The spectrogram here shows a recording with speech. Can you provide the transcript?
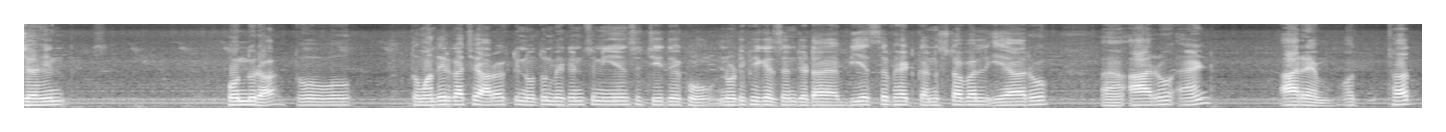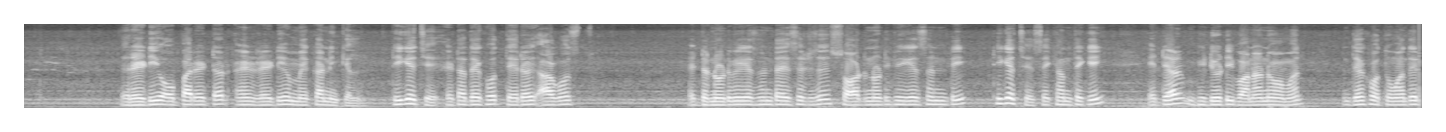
জয় হিন্দ। বন্ধুরা, তো তোমাদের কাছে আরও একটি নতুন ভ্যাকেন্সি নিয়ে এসেছি। দেখো নোটিফিকেশন যেটা BSF head constable ARO RO and R M অর্থাৎ radio operator and radio mechanical ঠিক আছে? এটা দেখো, তেরোই আগস্ট। এটা নোটিফিকেশানটা এসেছে শর্ট নোটিফিকেশানটি ঠিক আছে? সেখান থেকেই এটার ভিডিওটি বানানো আমার। দেখো, তোমাদের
